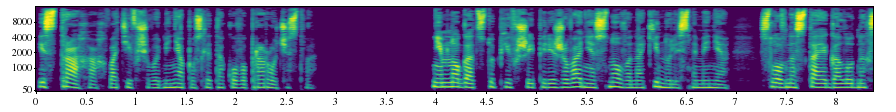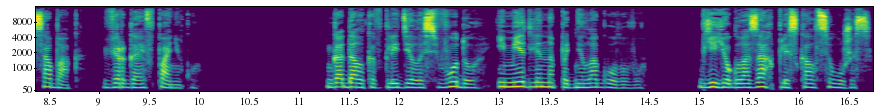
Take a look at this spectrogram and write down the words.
и страха, охватившего меня после такого пророчества. Немного отступившие переживания снова накинулись на меня, словно стая голодных собак, ввергая в панику. Гадалка вгляделась в воду и медленно подняла голову. В ее глазах плескался ужас.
